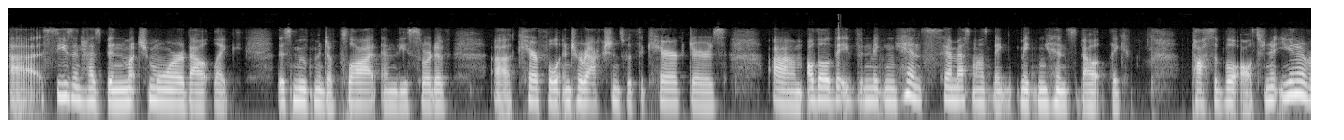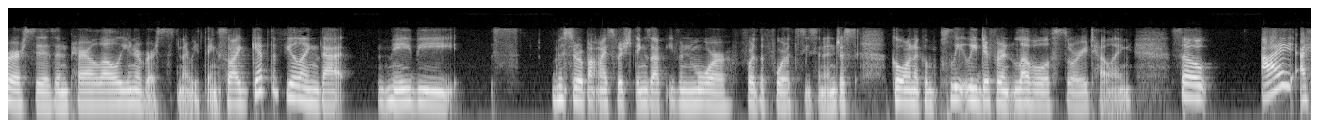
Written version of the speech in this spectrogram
uh, season has been much more about like this movement of plot and these sort of uh, careful interactions with the characters. Um, although they've been making hints, Sam Esmail has been making hints about like possible alternate universes and parallel universes and everything. So I get the feeling that maybe Mr. Robot might switch things up even more for the fourth season and just go on a completely different level of storytelling. So I, I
